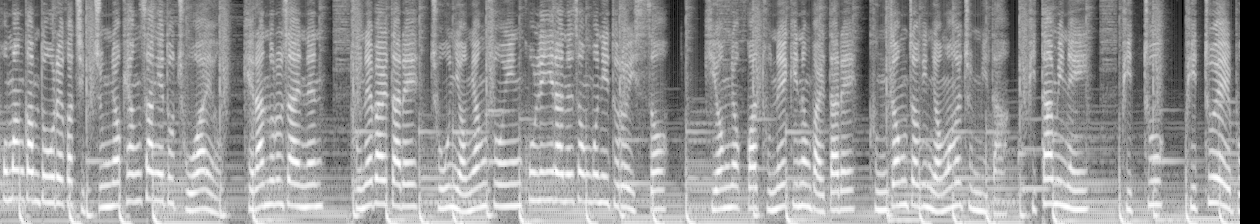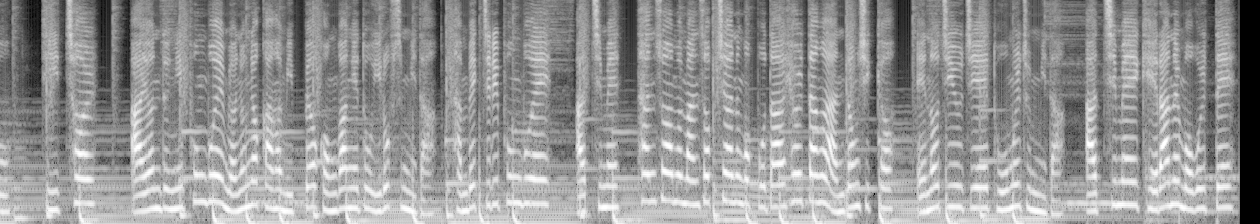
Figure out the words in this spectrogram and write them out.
포만감 도래가 집중력 향상에도 좋아요. 계란 우루자에는 두뇌 발달에 좋은 영양소인 콜린이라는 성분이 들어있어 기억력과 두뇌 기능 발달에 긍정적인 영향을 줍니다. 비타민 A, B2, B12, D, 철, 아연 등이 풍부해 면역력 강화 및 뼈 건강에도 이롭습니다. 단백질이 풍부해 아침에 탄수화물만 섭취하는 것보다 혈당을 안정시켜 에너지 유지에 도움을 줍니다. 아침에 계란을 먹을 때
